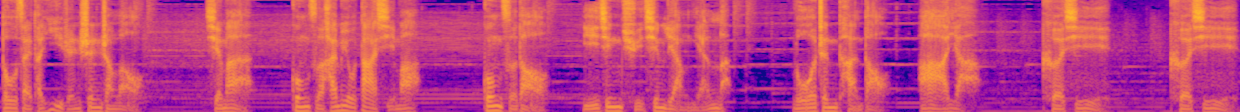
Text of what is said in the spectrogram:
都在他一人身上了。且慢。”公子还没有大喜吗？公子道：“已经娶亲两年了。”罗侦探道：“啊呀，可惜，可惜。”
